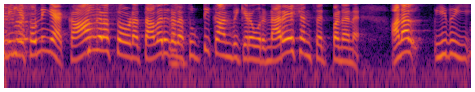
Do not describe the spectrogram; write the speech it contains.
நீங்க சொன்னீங்க காங்கிரஸோட தவறுகளை சுட்டி காண்பிக்கிற ஒரு நரேஷன் செட் பண்ணன. ஆனால் இது இ-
